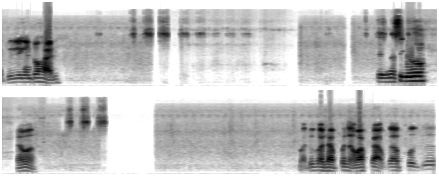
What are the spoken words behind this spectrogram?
Itu dia dengan Tuhan. Terima kasih guru. Sama. Sebab tu kalau siapa nak wakaf ke apa ke.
